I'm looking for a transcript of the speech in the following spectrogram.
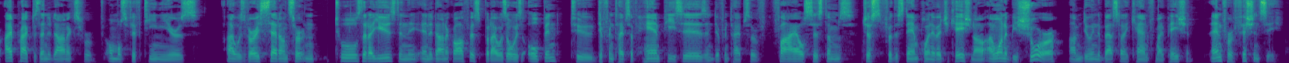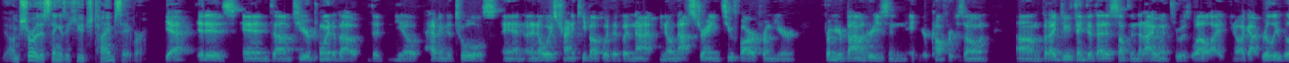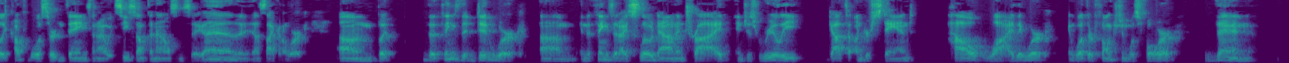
I practiced endodontics for almost 15 years. I was very set on certain tools that I used in the endodontic office, but I was always open to different types of hand pieces and different types of file systems just for the standpoint of education. I, I want to be sure I'm doing the best I can for my patient and for efficiency. I'm sure this thing is a huge time saver. Yeah, it is. And um, to your point about the, you know, having the tools and, and always trying to keep up with it, but not, you know, not straying too far from your, from your boundaries and, and your comfort zone um, but I do think that that is something that I went through as well. I, you know, I got really, really comfortable with certain things, and I would see something else and say, "Eh, that's not going to work." Um, but the things that did work, um, and the things that I slowed down and tried, and just really got to understand how, why they work, and what their function was for, then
